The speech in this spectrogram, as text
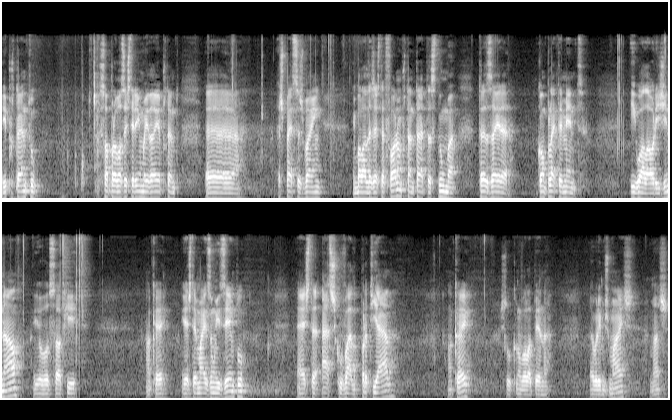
E portanto, só para vocês terem uma ideia, portanto, uh, as peças vêm embaladas desta forma, portanto trata-se de uma traseira completamente igual à original. Eu vou só aqui, ok, este é mais um exemplo, esta aço escovado prateado, ok, acho que não vale a pena abrirmos mais, mas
